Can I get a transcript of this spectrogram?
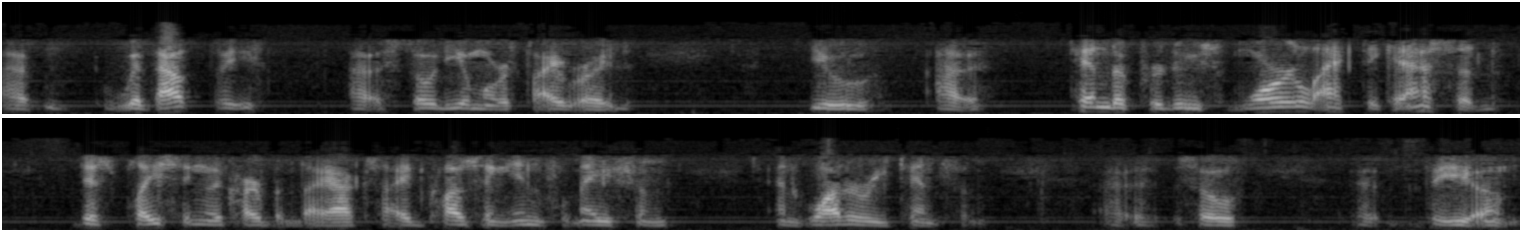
Uh, without the uh, sodium or thyroid, you uh, tend to produce more lactic acid, displacing the carbon dioxide, causing inflammation and water retention. Uh, so uh, the um,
